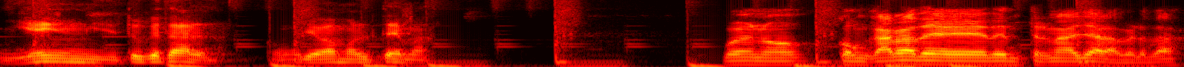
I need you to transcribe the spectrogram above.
Bien, ¿y tú qué tal? ¿Cómo llevamos el tema? Bueno, con ganas de, entrenar ya, la verdad.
